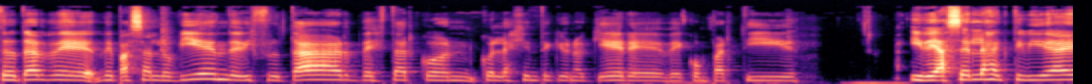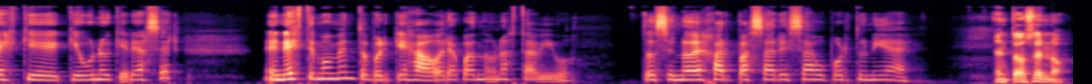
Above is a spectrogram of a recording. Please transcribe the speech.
tratar de, de pasarlo bien, de disfrutar, de estar con, con la gente que uno quiere, de compartir y de hacer las actividades que, que uno quiere hacer en este momento, porque es ahora cuando uno está vivo. Entonces no dejar pasar esas oportunidades. Entonces no,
